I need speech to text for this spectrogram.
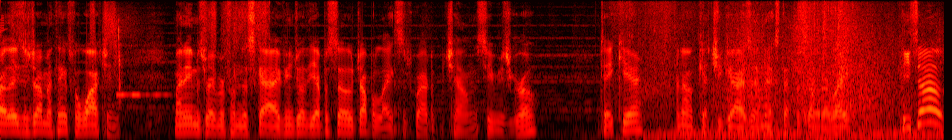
All right, ladies and gentlemen, thanks for watching. My name is Raven from the Sky. If you enjoyed the episode, drop a like, subscribe to the channel, and the series grow. Take care, and I'll catch you guys in the next episode, all right? Peace out!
